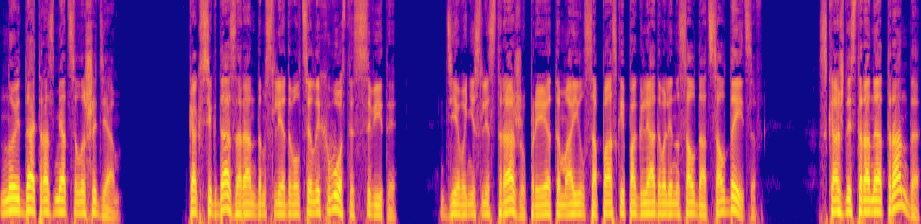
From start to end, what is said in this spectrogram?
но и дать размяться лошадям. Как всегда, за рандом следовал целый хвост из свиты. Девы несли стражу, при этом Аил с опаской поглядывали на солдат-салдейцев. С каждой стороны от Ранда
